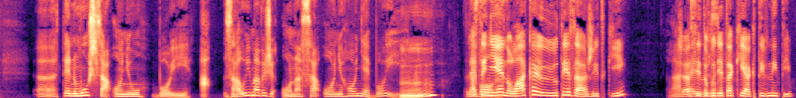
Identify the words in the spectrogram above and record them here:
e, ten muž sa o ňu bojí. A zaujímavé, že ona sa o ňoho nebojí. Mm. Lebo... Asi nie, no lákajú ju tie zážitky. Lákajú... Že asi to bude taký aktívny typ.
